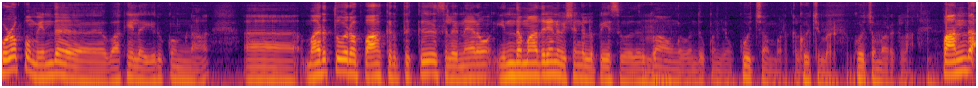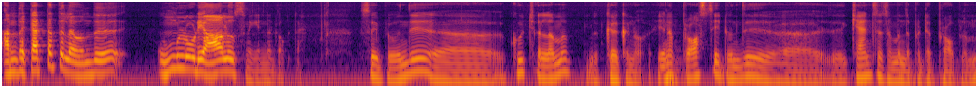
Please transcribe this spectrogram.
குழப்பம் எந்த வகையில் இருக்கும்னா மருத்துவரை பார்க்கறதுக்கு சில நேரம் இந்த மாதிரியான விஷயங்களை பேசுவதற்கும் அவங்க வந்து கொஞ்சம் கூச்சம் இருக்கலாம். கூச்சமாக இருக்கும் கூச்சமாக இருக்கலாம். இப்போ அந்த அந்த கட்டத்தில் வந்து உங்களுடைய ஆலோசனை என்ன டாக்டர் ஸோ இப்போ வந்து கூச்சம் இல்லாமல் கேட்கணும். ஏன்னா ப்ராஸ்டேட் வந்து கேன்சர் சம்மந்தப்பட்ட ப்ராப்ளம்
